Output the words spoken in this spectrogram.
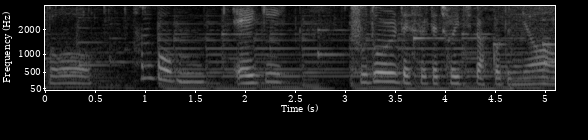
귀여워서 한 번 애기 두 돌 됐을 때 저희 집에 왔거든요.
